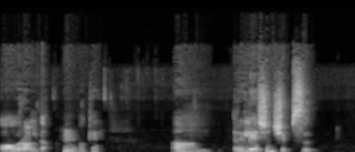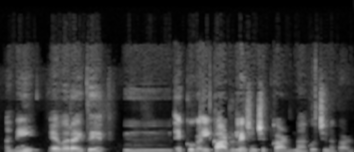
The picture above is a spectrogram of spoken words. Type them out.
ఓవరాల్గా ఓకే రిలేషన్షిప్స్ అని ఎవరైతే ఎక్కువగా ఈ కార్డ్ రిలేషన్షిప్ కార్డ్ నాకు వచ్చిన కార్డ్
